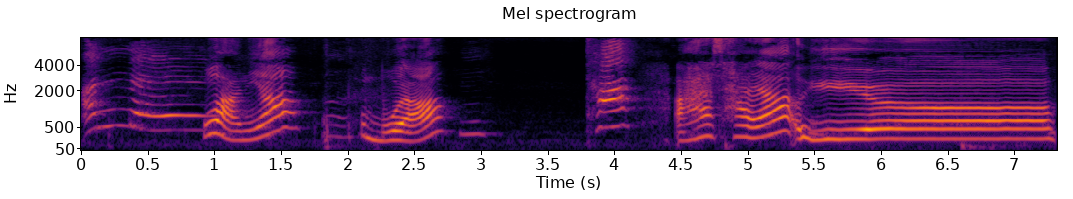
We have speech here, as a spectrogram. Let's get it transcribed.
안 돼. 오 아니야? 어, 뭐야? 사? 아, 사야? 이야.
